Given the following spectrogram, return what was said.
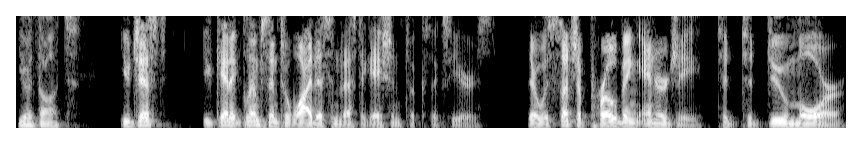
Your thoughts? You just you get a glimpse into why this investigation took six years. There was such a probing energy to to do more,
